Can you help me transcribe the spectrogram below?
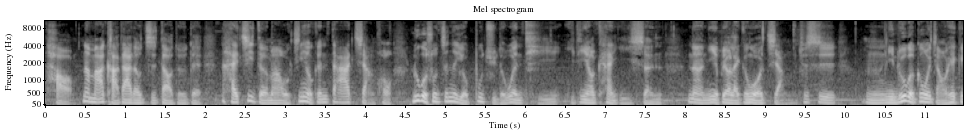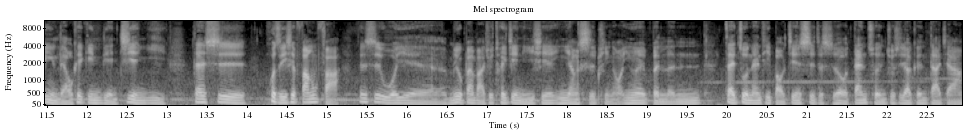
好，那玛卡大家都知道对不对？那还记得吗？我今天有跟大家讲哦，如果说真的有不举的问题，一定要看医生。那你也不要来跟我讲，就是嗯，你如果跟我讲，我可以跟你聊，我可以给你点建议，但是。或者一些方法，但是我也没有办法去推荐你一些营养食品哦，因为本人在做难题保健室的时候，单纯就是要跟大家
